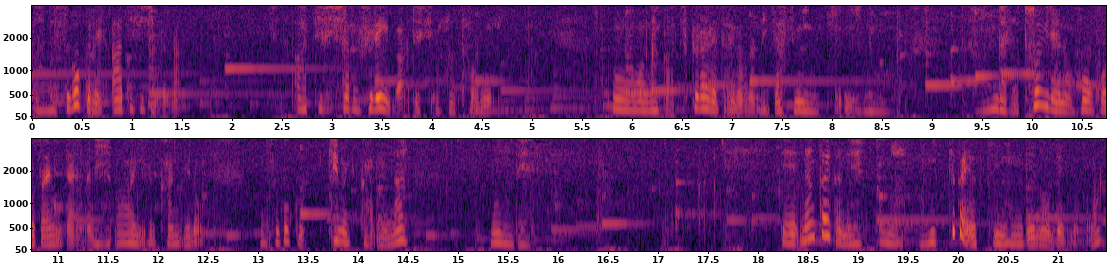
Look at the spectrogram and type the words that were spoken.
あのすごくねアーティフィシャルなアーティフィシャルフレーバーですよ本当に。もうなんか作られたようなねジャスミンティーのなんだろうトイレの芳香剤みたいなねああいう感じのうすごくケミカルなものです。で何回かね、ま、3つか4つ今まで飲んでるのかな。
